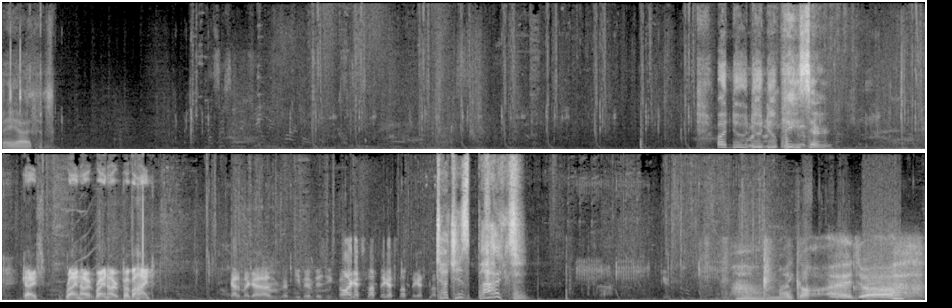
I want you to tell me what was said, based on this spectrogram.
bad. Oh no, no, no, please, sir. Guys, Reinhardt, Reinhardt, from behind. Got him, I got him, I'm keeping him busy. Oh, I got slept, I got slept, I got slept. Touch his butt. Oh my god. Ugh.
